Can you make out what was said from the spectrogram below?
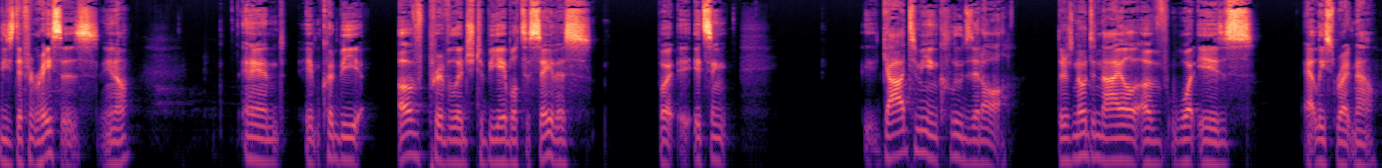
these different races, you know? And it could be of privilege to be able to say this, but it's in God to me includes it all. There's no denial of what is, at least right now.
